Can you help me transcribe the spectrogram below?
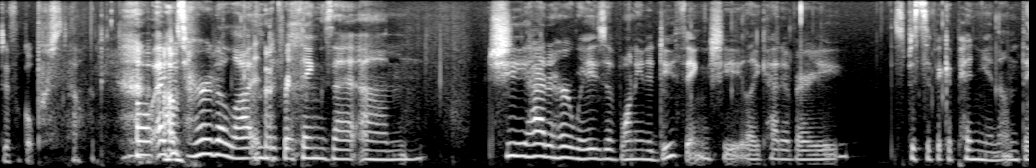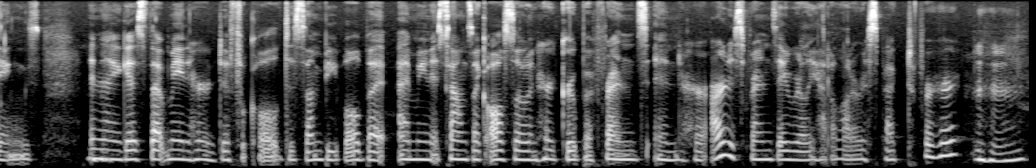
difficult personality. oh i Um, just heard a lot in different things that um she had her ways of wanting to do things she like had a very specific opinion on things and Mm-hmm. i guess that made her difficult to some people but i mean it sounds like also in her group of friends and her artist friends they really had a lot of respect for her um,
